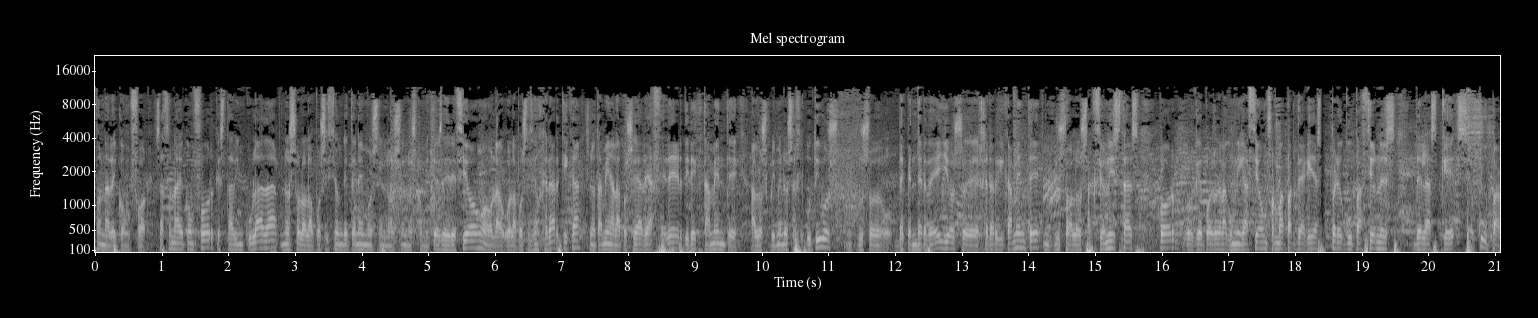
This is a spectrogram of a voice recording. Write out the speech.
zona de confort. Esa zona de confort que está vinculada no solo a la posición que tenemos en los, en los comités de dirección o la, o la posición jerárquica, sino también a la posibilidad de acceder directamente a los primeros ejecutivos, incluso depender de ellos eh, jerárquicamente, incluso a los accionistas, por, porque pues, la comunicación forma parte de aquellas preocupaciones de las que se ocupan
